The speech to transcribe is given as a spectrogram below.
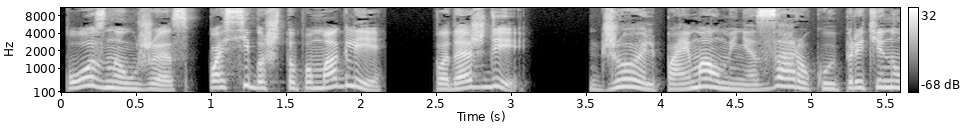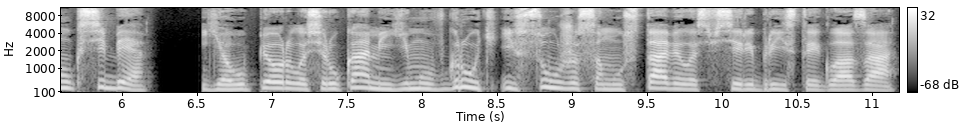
Поздно уже, спасибо, что помогли. Подожди. Джоэль поймал меня за руку и притянул к себе. Я уперлась руками ему в грудь и с ужасом уставилась в серебристые глаза.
